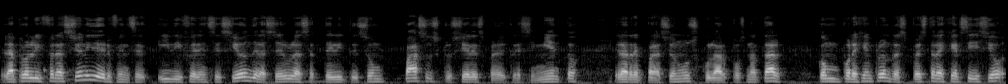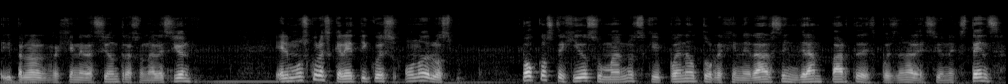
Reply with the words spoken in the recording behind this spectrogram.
La proliferación y, y diferenciación de las células satélites son pasos cruciales para el crecimiento y la reparación muscular postnatal como por ejemplo en respuesta al ejercicio y para la regeneración tras una lesión. El músculo esquelético es uno de los pocos tejidos humanos que pueden autorregenerarse en gran parte después de una lesión extensa.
